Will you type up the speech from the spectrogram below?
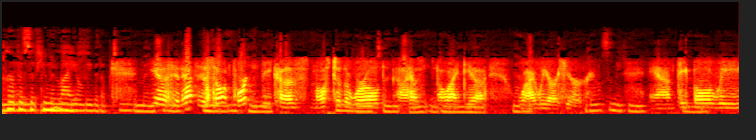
purpose of human life. leave it up to you to mention. Yes, and that is so important because most of the world uh, has no idea why we are here. And people, we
